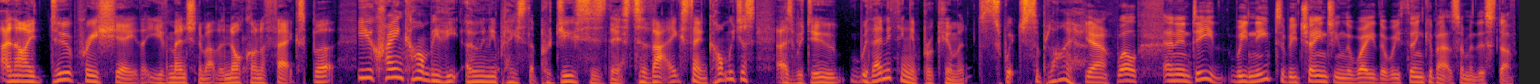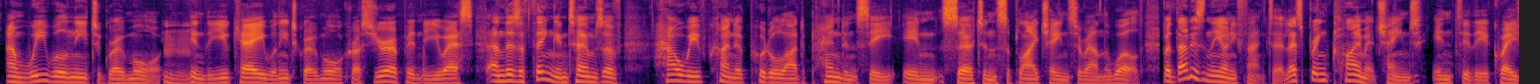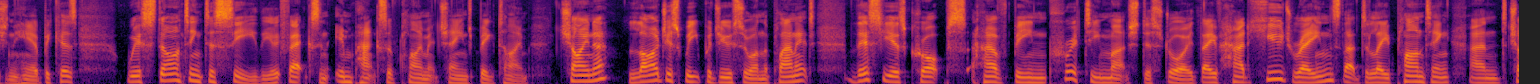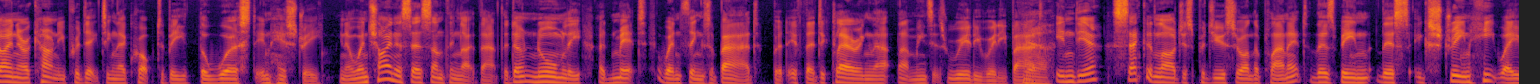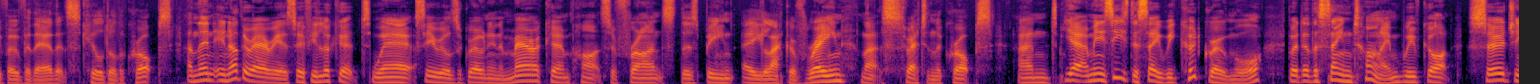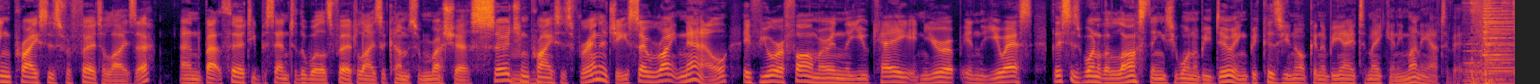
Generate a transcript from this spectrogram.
And I do appreciate that you've mentioned about the knock on effects, but Ukraine can't be the only place that produces this to that extent. Can't we just, as we do with anything in procurement, switch supplier? Yeah, well, and indeed, we need to be changing the way that we think about some of this stuff, and we will need to grow more. Mm-hmm. In the UK, we'll need to grow more across Europe, in the US. And there's a thing in terms of how we've kind of put all our dependency in certain supply chains around the world. But that isn't the only factor. Let's bring climate change into the equation here because we're starting to see the effects and impacts of climate change big time. China, largest wheat producer on the planet, this year's crops have been pretty much destroyed. They've had huge rains that delayed planting, and China are currently predicting their crop to be the worst in history. You know, when China says something like that, they don't normally admit when things are bad, but if they're declaring that, that means it's really, really bad. Yeah. India, second largest producer on the planet. There's been this extreme heat wave over there that's killed all the crops. And then in other areas, so if you look at where cereals are grown in America and parts of France, there's been a lack of rain that's threatened the crops. And yeah, I mean, it's easy to say we could grow more, but at the same time, we've got surging prices for fertilizer. And about 30% of the world's fertilizer comes from Russia, surging mm-hmm. prices for energy. So, right now, if you're a farmer in the UK, in Europe, in the US, this is one of the last things you want to be doing because you're not going to be able to make any money out of it.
